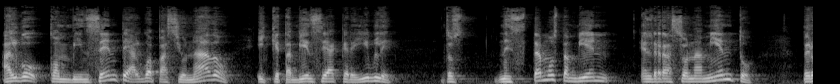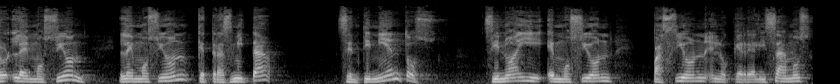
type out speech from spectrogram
algo convincente, algo apasionado y que también sea creíble. Entonces, necesitamos también el razonamiento, pero la emoción, la emoción que transmita sentimientos. Si no hay emoción, pasión en lo que realizamos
